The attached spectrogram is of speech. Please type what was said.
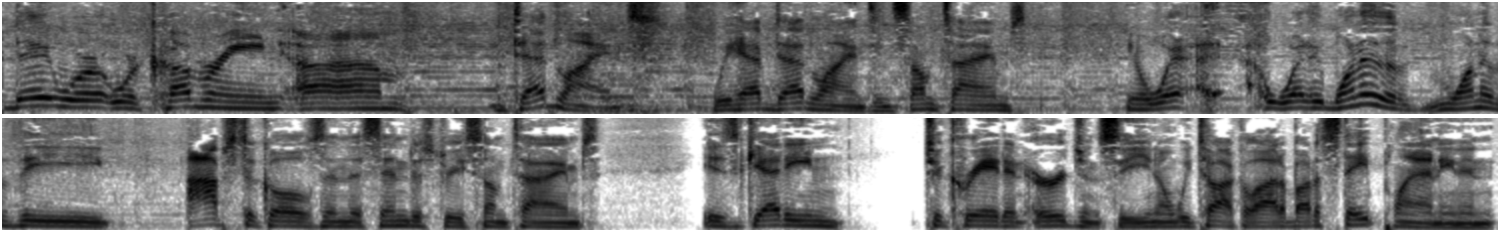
Today we're, we're covering um, deadlines. We have deadlines, and sometimes, you know, what, what one of the one of the obstacles in this industry sometimes is getting to create an urgency. You know, we talk a lot about estate planning, and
